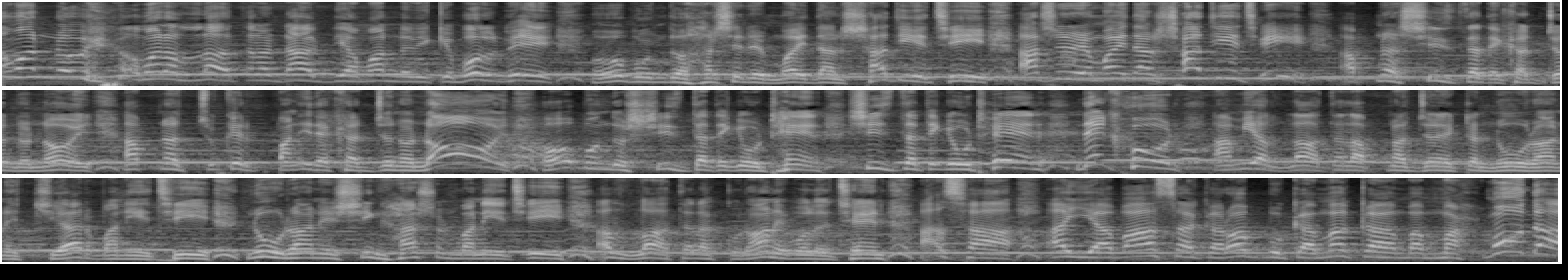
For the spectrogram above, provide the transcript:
আমার নবী, আমার আল্লাহ তারা ডাক দিয়ে আমার নবীকে বলবে, ও বন্ধু, হাসরের ময়দান সাজিয়েছি, হাসরের ময়দান সাজিয়েছি। আপনার সিজদা দেখার জন্য নয়, আপনার চোখের পানি দেখার জন্য নয়। ও বন্ধু সিজদা থেকে উঠেন সিজদা থেকে উঠেন দেখুন, আমি আল্লাহ তালা আপনার জন্য একটা নূরানের চেয়ার বানিয়েছি, নূরানের সিংহাসন বানিয়েছি। আল্লাহ তালা কোরআনে বলেছেন আসা আইয়া বাসা কা রব্বুকা মাকা মাহমুদা।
